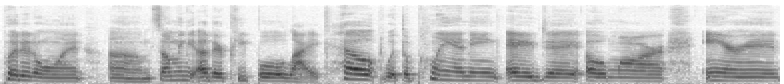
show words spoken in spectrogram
put it on um, so many other people like helped with the planning aj omar aaron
